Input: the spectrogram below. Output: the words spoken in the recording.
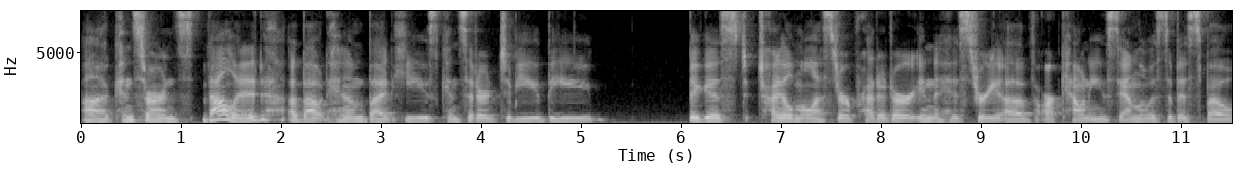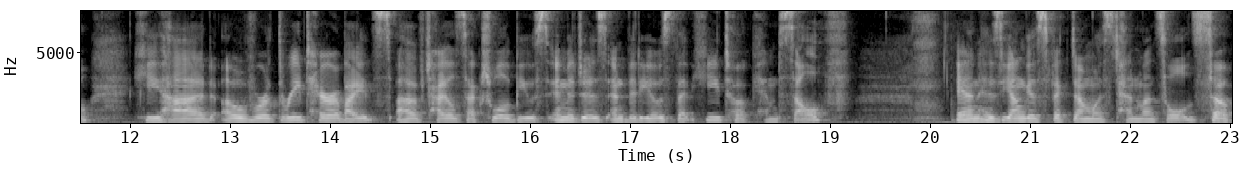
uh, concerns valid about him, but he's considered to be the biggest child molester predator in the history of our county, San Luis Obispo. He had over three terabytes of child sexual abuse images and videos that he took himself. And his youngest victim was 10 months old. So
